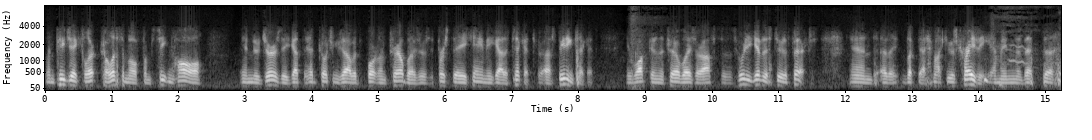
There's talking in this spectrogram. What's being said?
when PJ Carlesimo from Seton Hall in New Jersey. Got the head coaching job at the Portland Trailblazers. The first day he came, he got a ticket, a speeding ticket. He walked in the Trailblazer office and says, "Who do you give this to to fix?" And uh, they looked at him like he was crazy. I mean, that. Uh,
